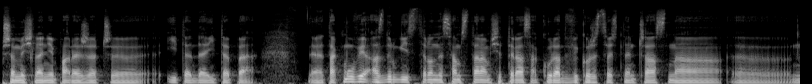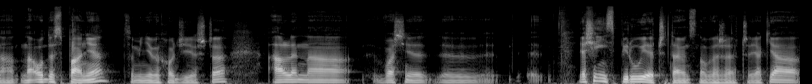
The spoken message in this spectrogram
przemyślenie parę rzeczy itd. itp. E, tak mówię, a z drugiej strony sam staram się teraz akurat wykorzystać ten czas na, e, na, na odespanie, co mi nie wychodzi jeszcze, ale na właśnie y, y, ja się inspiruję czytając nowe rzeczy. Jak ja,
